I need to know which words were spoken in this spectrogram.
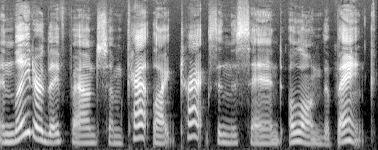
and later they found some cat like tracks in the sand along the bank.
